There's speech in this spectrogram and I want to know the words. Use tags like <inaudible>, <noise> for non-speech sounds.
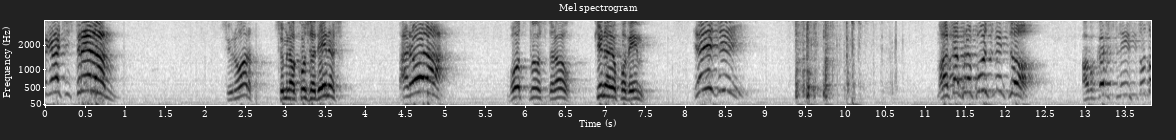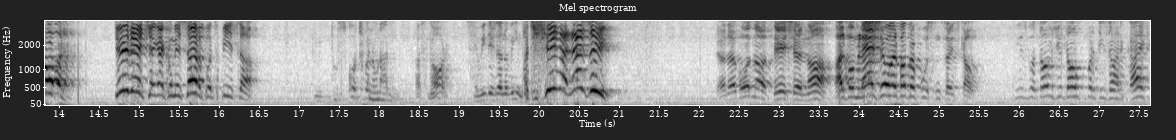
Drugače streljam! Sinor, se mi lahko zadeneš? Parola! Vodno zdrav, kje naj jo povem? Leži! Mata propustnico! A bo kar sliš, to dober. Tudi, če ga komisar podpisa. Tu skoč ven v A snor, se vidiš, da novin. A tišina, leži! Ja, ne bodno, teče, no. Ali bom ležal, ali pa propustnico iskal. Ti zgotov že dolg partizan, kaj?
